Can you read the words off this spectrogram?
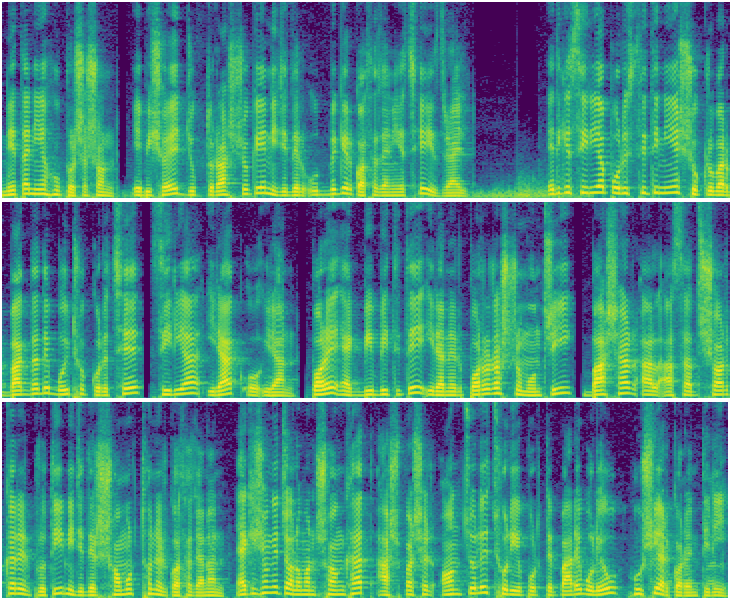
নেতানিয়াহু প্রশাসন। এ বিষয়ে যুক্তরাষ্ট্রকে নিজেদের উদ্বেগের কথা জানিয়েছে ইসরায়েল। এদিকে সিরিয়া পরিস্থিতি নিয়ে শুক্রবার বাগদাদে বৈঠক করেছে সিরিয়া, ইরাক ও ইরান। পরে এক বিবৃতিতে ইরানের পররাষ্ট্রমন্ত্রী বাশার আল আসাদ সরকারের প্রতি নিজেদের সমর্থনের কথা জানান। একই সঙ্গে চলমান সংঘাত আশপাশের অঞ্চলে ছড়িয়ে পড়তে পারে বলেও হুঁশিয়ার করেন তিনি।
